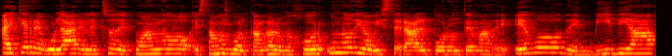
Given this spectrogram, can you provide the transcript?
Hay que regular el hecho de cuando estamos volcando a lo mejor un odio visceral por un tema de ego, de envidia,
